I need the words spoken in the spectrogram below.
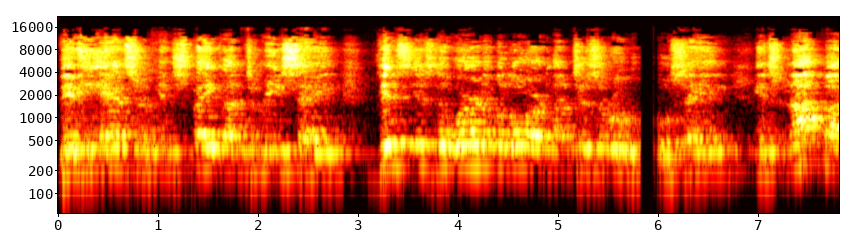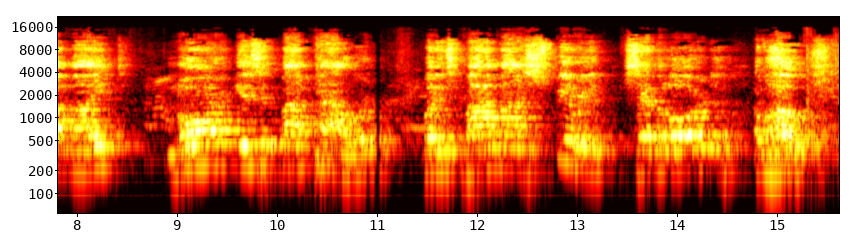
Then he answered and spake unto me, saying, This is the word of the Lord unto Zerubbabel, saying, It's not by might, nor is it by power, but it's by my spirit, said the Lord of hosts.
